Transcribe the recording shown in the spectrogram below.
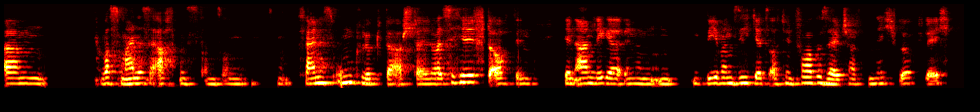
Ähm, was meines Erachtens dann so ein, so ein, kleines Unglück darstellt, weil es hilft auch den, den AnlegerInnen und wie man sieht jetzt auch den Vorgesellschaften nicht wirklich,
